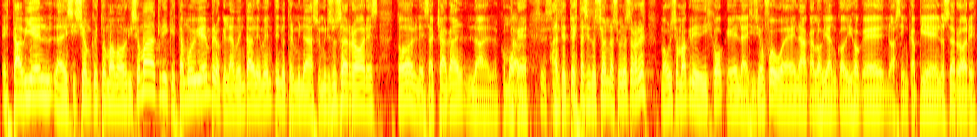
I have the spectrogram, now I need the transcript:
está bien la decisión que toma Mauricio Macri, que está muy bien, pero que lamentablemente no termina de asumir sus errores. Todos les achacan la- como Claro, que sí, sí, ante toda esta situación no asumió los errores. Mauricio Macri dijo que la decisión fue buena, Carlos Bianco dijo que no hace hincapié en los errores.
